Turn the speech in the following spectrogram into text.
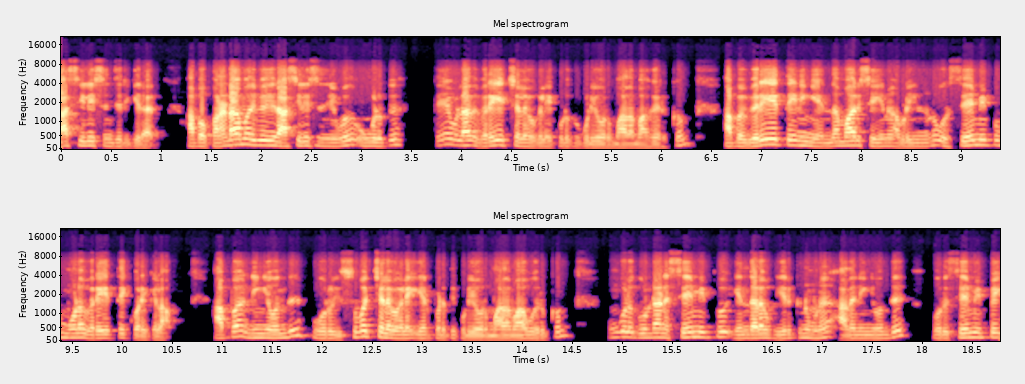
ராசியிலே செஞ்சிருக்கிறார் அப்போ 12ஆம் அதிபதி ராசியிலே சஞ்சரிக்கும்போது உங்களுக்கு தேவையில்லாத விரய செலவுகளை கொடுக்கக்கூடிய ஒரு மாதமாக இருக்கும். அப்போ விரயத்தை நீங்கள் எந்த மாதிரி செய்யணும் அப்படிங்கிறது ஒரு சேமிப்பு மூலம் விரயத்தை குறைக்கலாம். அப்போ நீங்கள் வந்து ஒரு சுப செலவுகளை ஏற்படுத்தக்கூடிய ஒரு மாதமாகவும் இருக்கும். உங்களுக்கு உண்டான சேமிப்பு எந்த அளவுக்கு இருக்கணும்னு, அத நீங்க வந்து ஒரு சேமிப்பை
